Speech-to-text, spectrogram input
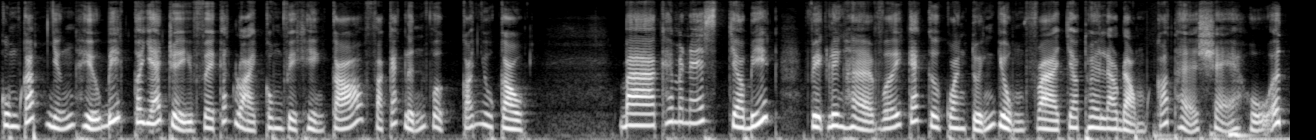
cung cấp những hiểu biết có giá trị về các loại công việc hiện có và các lĩnh vực có nhu cầu. Bà Kamenez cho biết việc liên hệ với các cơ quan tuyển dụng và cho thuê lao động có thể sẽ hữu ích.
